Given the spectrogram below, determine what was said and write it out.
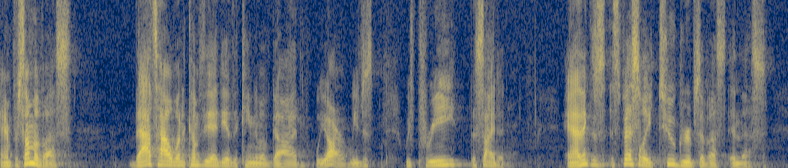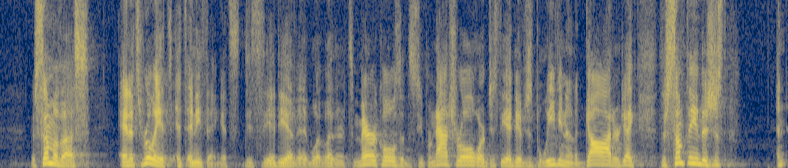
And for some of us, that's how, when it comes to the idea of the kingdom of God, we are. We just, we've pre decided. And I think there's especially two groups of us in this. There's some of us, and it's really, it's, it's anything. It's, it's the idea of it, whether it's miracles or the supernatural or just the idea of just believing in a God or like, there's something that's just an,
